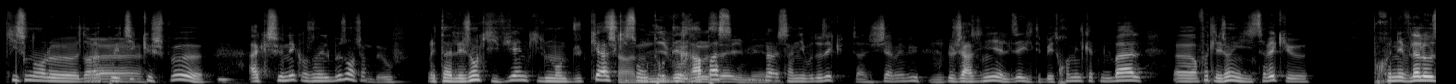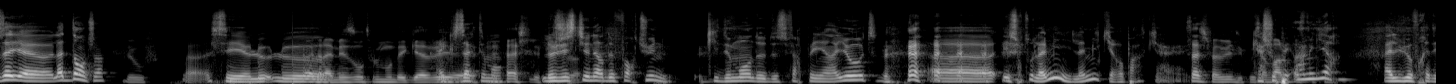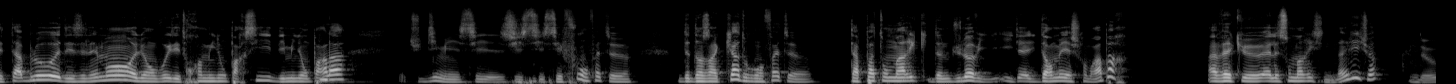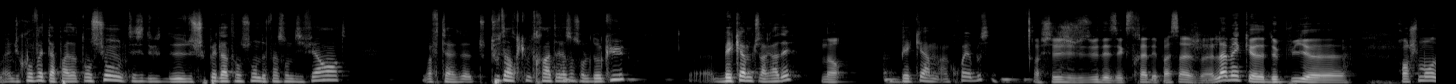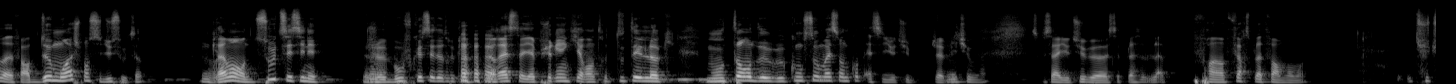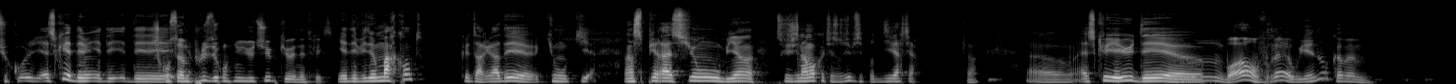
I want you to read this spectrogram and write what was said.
qui sont dans, le, dans la politique que je peux euh, actionner quand j'en ai le besoin. Tu vois. de ouf. Et t'as les gens qui viennent, qui lui demandent du cash, qui sont autour des rapaces. mais- Non, c'est un niveau dosé que tu n'as jamais vu. Mm. Le jardinier, elle disait, il était payé 3000, 4000 balles. Euh, en fait, les gens, ils savaient que prenaient v'là l'oseille euh, là-dedans, tu vois. de ouf. Euh, c'est le, le, Ouais, dans la maison, tout le monde est gavé. Exactement. le gestionnaire de fortune qui demande de se faire payer un yacht. euh, et surtout l'ami, l'ami qui repart, qui a, Ça, pas vu du coup. qui a chopé un milliard. Elle lui offrait des tableaux et des éléments, elle lui envoyait des 3 millions par-ci, des millions par-là. Tu te dis, mais c'est fou en fait euh, d'être dans un cadre où en fait euh, t'as pas ton mari qui te donne du love, il, il- il dormait à chambre à part. Avec elle et son mari, c'est une dinguerie, tu vois. De. Euh, Du coup, en fait, t'as pas d'attention, tu essaies de, de- de choper de l'attention de façon différente. Bref, t'as tout un truc ultra intéressant sur le docu. Euh, Beckham, tu l'as regardé? Non. Beckham, incroyable aussi. Ah, je sais, j'ai juste vu des extraits, des passages. Là, mec, euh, depuis. euh, Franchement, ça va faire deux mois, je pense, c'est du soute. hein. Vraiment, soute, c'est ciné. Je Ouais. bouffe que ces deux trucs-là. le reste, il n'y a plus rien qui rentre. Tout est lock. Mon temps de consommation de compte. Eh, c'est YouTube. YouTube. Parce que ça, YouTube, c'est la enfin, first plateforme pour moi. Tu, tu, Est-ce qu'il y a des, il y a des, des- Je consomme plus de contenu YouTube que Netflix. il y a des vidéos marquantes que tu as regardées euh, qui ont qui, inspiration ou bien. Parce que généralement, quand tu es sur YouTube, c'est pour te divertir. Tu vois. Euh, Est-ce qu'il y a eu des. euh, Hmm, bah, en vrai, oui et non, quand même.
